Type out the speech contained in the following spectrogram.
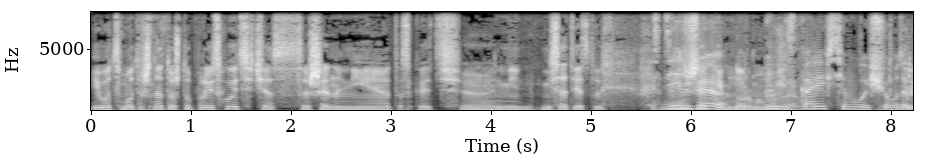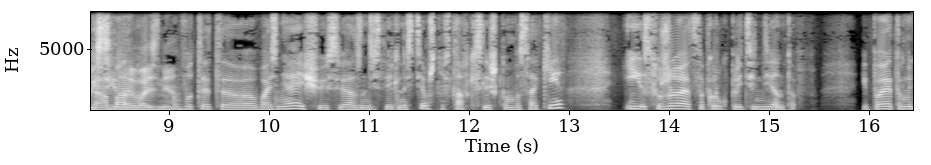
И вот смотришь на то, что происходит сейчас, совершенно не, так сказать, э, не, не соответствует Здесь никаким же, нормам уже. Скорее всего, еще вот это, оба... возня. вот эта возня еще и связана действительно с тем, что ставки слишком высоки и сужается круг претендентов. И поэтому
